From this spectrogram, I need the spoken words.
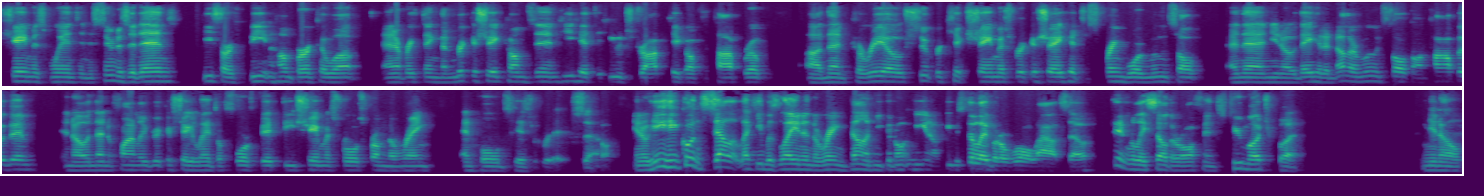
Sheamus wins, and as soon as it ends, he starts beating Humberto up and everything. Then Ricochet comes in. He hits a huge drop kick off the top rope. Uh, then Carrillo super kicks Sheamus. Ricochet hits a springboard moonsault and then, you know, they hit another moonsault on top of him, you know, and then finally Ricochet lands a 450. Sheamus rolls from the ring and holds his rib. So, you know, he, he couldn't sell it like he was laying in the ring done. He could, you know, he was still able to roll out. So didn't really sell their offense too much, but you know,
